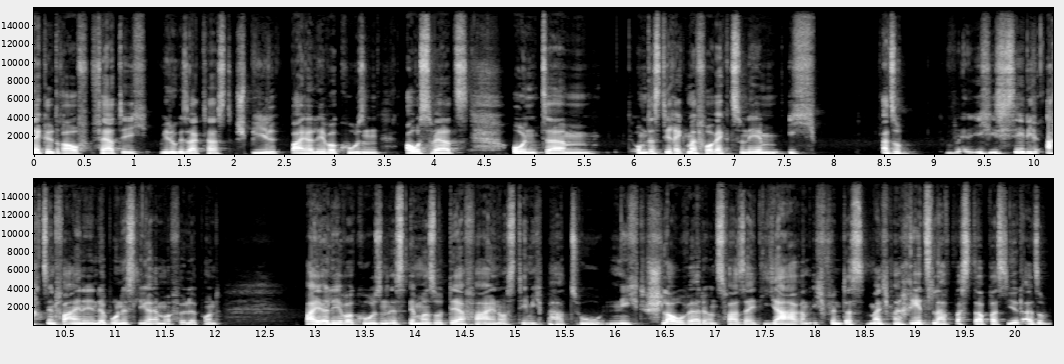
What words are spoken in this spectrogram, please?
Deckel drauf, fertig. Wie du gesagt hast, Spiel Bayer Leverkusen auswärts. Und ähm, um das direkt mal vorwegzunehmen, ich, also ich, ich sehe die 18 Vereine in der Bundesliga immer, Philipp. Und Bayer Leverkusen ist immer so der Verein, aus dem ich partout nicht schlau werde. Und zwar seit Jahren. Ich finde das manchmal rätselhaft, was da passiert. Also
